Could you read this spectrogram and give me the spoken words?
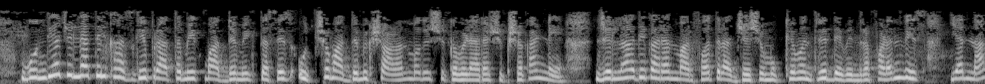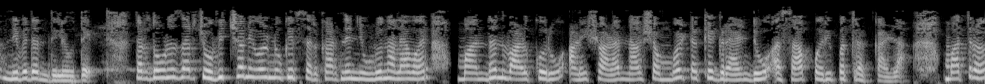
गोंदिया जिल्ह्यातील खासगी प्राथमिक माध्यमिक तसेच उच्च माध्यमिक शाळांमध्ये शिकविणाऱ्या शिक्षकांनी जिल्हाधिकाऱ्यांमार्फत राज्याचे मुख्यमंत्री देवेंद्र फडणवीस यांना निवेदन दिले होते. तर दोन हजार चोवीसच्या निवडणुकीत सरकारने निवडून आल्यावर मानधन वाढ करू आणि शाळांना शंभर टक्के ग्रँट देऊ असा परिपत्रक काढला. मात्र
